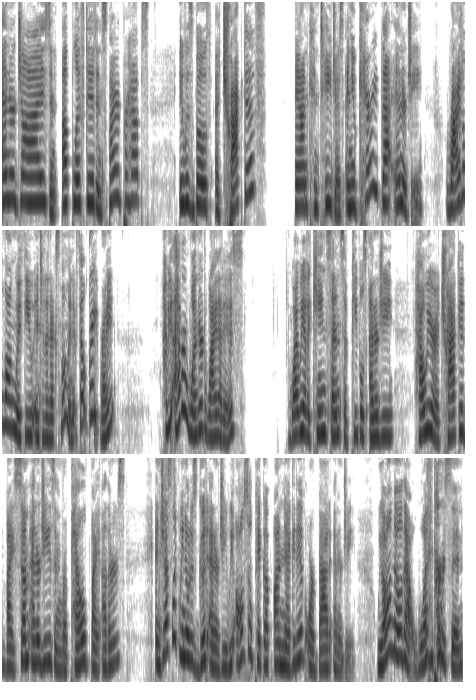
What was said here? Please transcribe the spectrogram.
energized and uplifted, inspired perhaps. It was both attractive and contagious, and you carried that energy right along with you into the next moment. It felt great, right? Have you ever wondered why that is? Why we have a keen sense of people's energy, how we are attracted by some energies and repelled by others? And just like we notice good energy, we also pick up on negative or bad energy. We all know that one person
